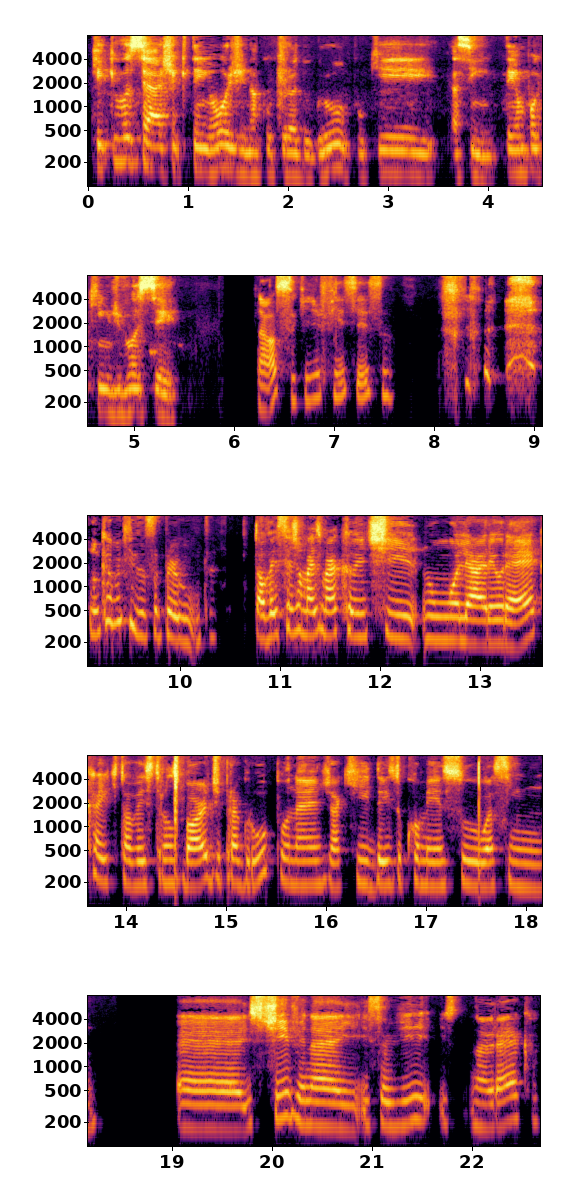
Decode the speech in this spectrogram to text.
O que, que você acha que tem hoje na cultura do grupo que, assim, tem um pouquinho de você? Nossa, que difícil isso. Nunca me fiz essa pergunta. Talvez seja mais marcante num olhar eureka e que talvez transborde para grupo, né? Já que desde o começo, assim, é, estive, né, e, e servi na eureka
